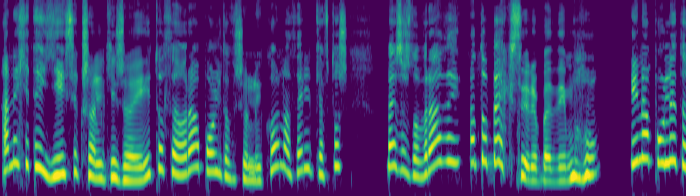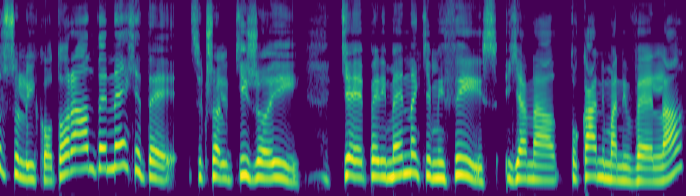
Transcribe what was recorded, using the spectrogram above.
Αν έχετε υγιή σεξουαλική ζωή, το θεωρώ απόλυτο φυσιολογικό να θέλει και αυτός μέσα στο βράδυ να τον παίξει, ρε παιδί μου. Είναι απολύτως φυσιολογικό. Τώρα, αν δεν έχετε σεξουαλική ζωή και περιμένει να κοιμηθείς για να το κάνει μανιβέλα,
